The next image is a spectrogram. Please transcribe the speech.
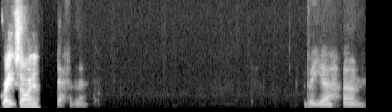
great signing. Definitely. But yeah, um,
